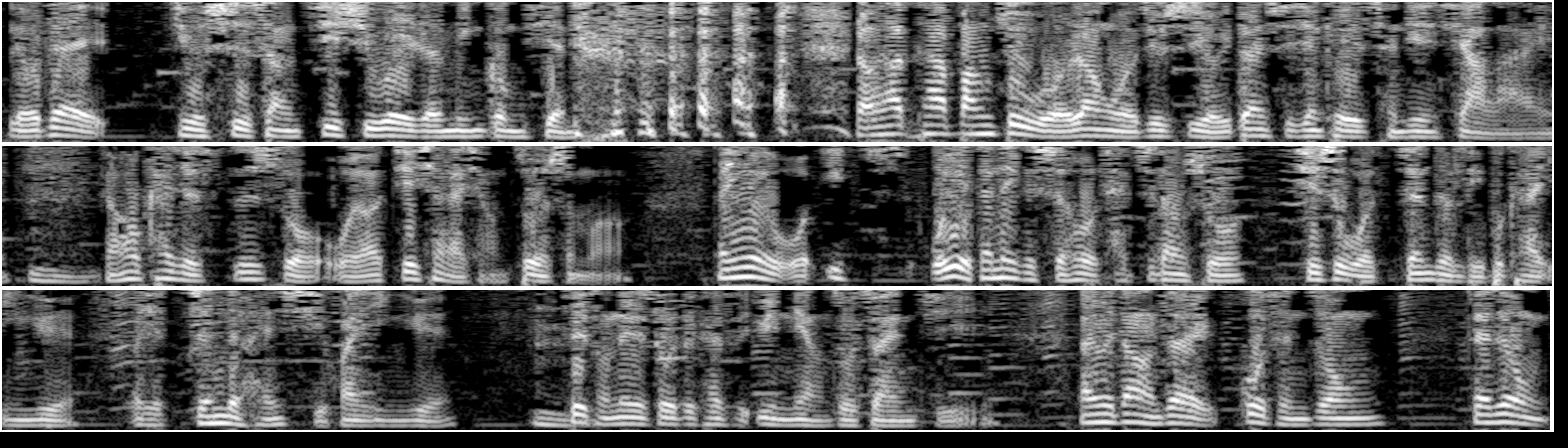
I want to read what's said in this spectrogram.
留在这个世上继续为人民贡献。然后他他帮助我，让我就是有一段时间可以沉淀下来，嗯，然后开始思索我要接下来想做什么。但因为我一直，我也在那个时候才知道说，其实我真的离不开音乐，而且真的很喜欢音乐，嗯，所以从那个时候就开始酝酿做专辑。那因为当然在过程中，在这种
